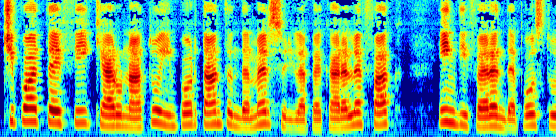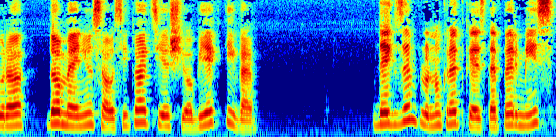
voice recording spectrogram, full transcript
ci poate fi chiar un atu important în demersurile pe care le fac, indiferent de postură, domeniu sau situație și obiective. De exemplu, nu cred că este permis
